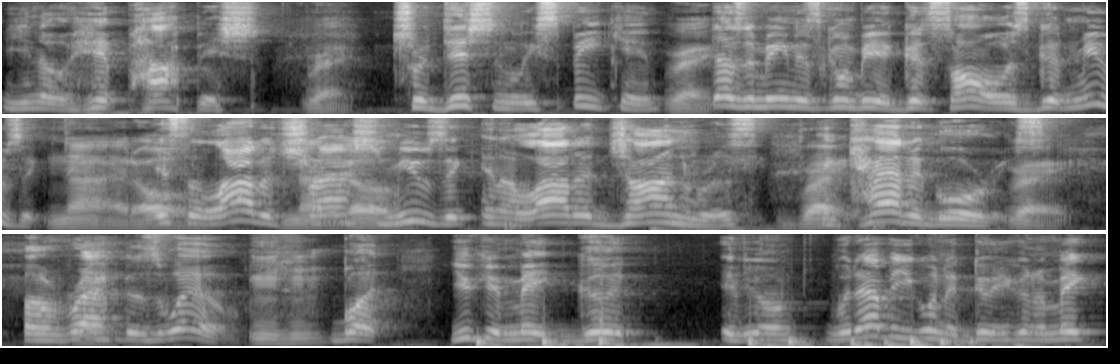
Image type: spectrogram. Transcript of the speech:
you know hip hopish, Right. traditionally speaking, Right. doesn't mean it's going to be a good song or it's good music. Nah, at all. It's a lot of trash music in a lot of genres Right. and categories Right. of rap Right. Mm-hmm. as well. But you can make good if you're whatever you're gonna do. You're gonna make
